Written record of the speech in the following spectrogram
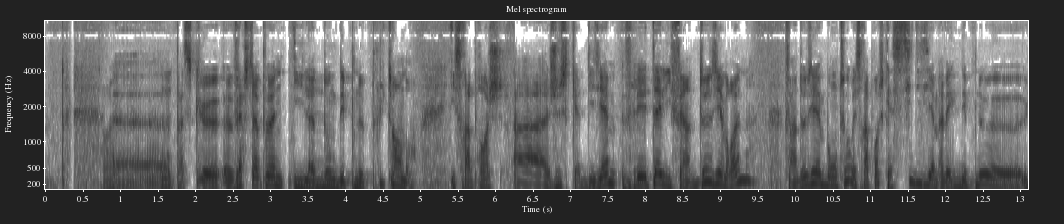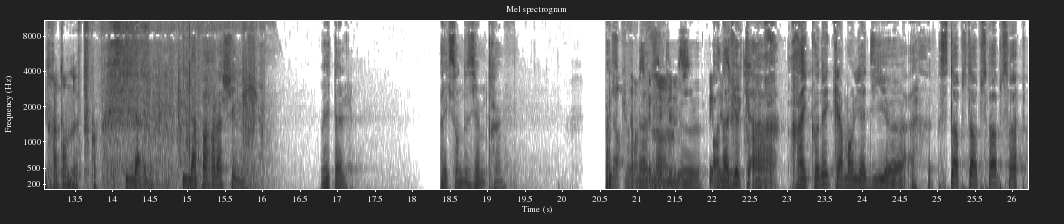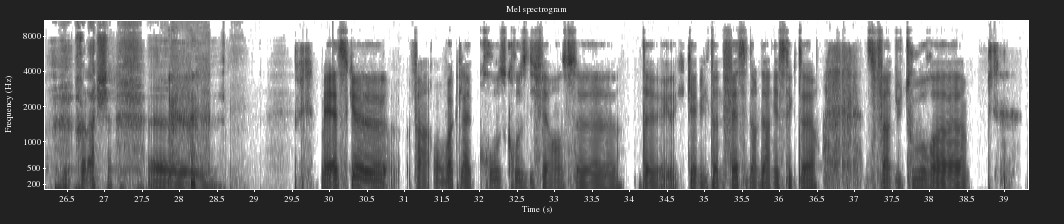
Euh, parce que euh, Verstappen, il a donc des pneus plus tendres, il se rapproche à juste 4 dixièmes. Vettel, il fait un deuxième run, enfin un deuxième bon tour, il se rapproche qu'à 6 dixièmes avec des pneus euh, ultra tendres neufs. Quoi. Il a, il a pas relâché, lui. Vettel. Avec son deuxième train. Parce qu'on a, que vu, euh, on a vu Raikkonen clairement lui a dit euh, stop, stop, stop, stop, relâche. Mais est-ce que, enfin, on voit que la grosse, grosse différence euh, qu'Hamilton fait, c'est dans le dernier secteur, fin du tour. euh,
